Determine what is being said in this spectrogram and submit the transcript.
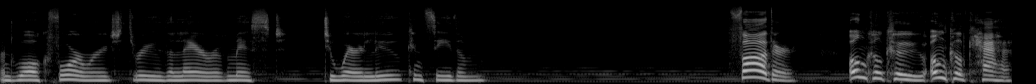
and walk forward through the layer of mist to where Lugh can see them. Father! Uncle Coo! Uncle Keh!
